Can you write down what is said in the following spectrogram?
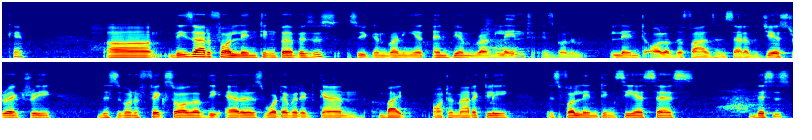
okay uh, these are for linting purposes. So you can run npm run lint is going to lint all of the files inside of the JS directory. This is going to fix all of the errors, whatever it can by automatically. is for linting css this is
